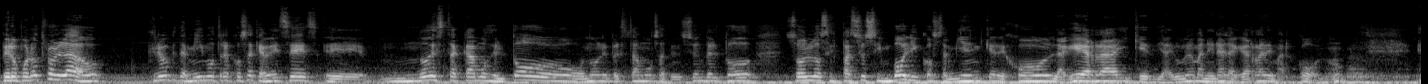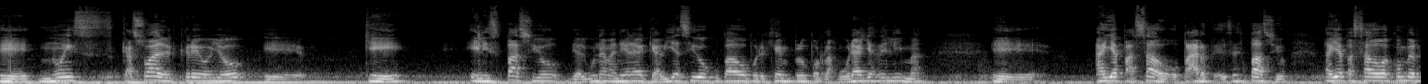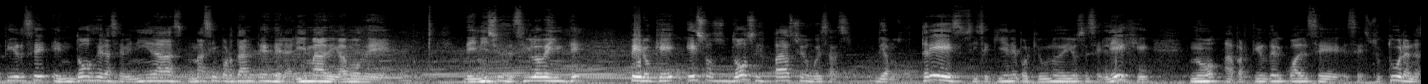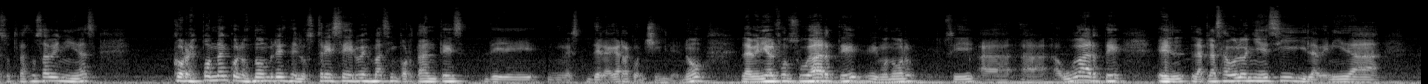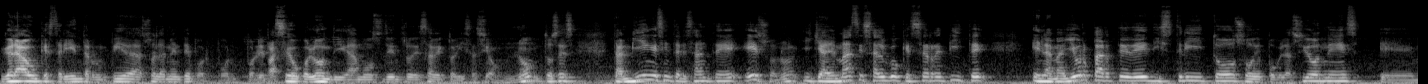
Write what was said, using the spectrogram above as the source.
pero por otro lado, creo que también otra cosa que a veces eh, no destacamos del todo o no le prestamos atención del todo son los espacios simbólicos también que dejó la guerra y que de alguna manera la guerra demarcó. No, eh, no es casual, creo yo, eh, que el espacio de alguna manera que había sido ocupado, por ejemplo, por las murallas de Lima, haya pasado, o parte de ese espacio, haya pasado a convertirse en dos de las avenidas más importantes de la Lima, digamos, de, inicios del siglo XX, pero que esos dos espacios, o esas, digamos, o tres, si se quiere, porque uno de ellos es el eje, ¿no? a partir del cual se, se estructuran las otras dos avenidas, correspondan con los nombres de los tres héroes más importantes de, de la guerra con Chile. ¿no? La avenida Alfonso Ugarte, en honor ¿sí? a, a, Ugarte, la Plaza Bolognesi y la avenida Grau, que estaría interrumpida solamente por, por, el Paseo Colón, digamos, dentro de esa vectorización. ¿no? Entonces, también es interesante eso, ¿no? y que además es algo que se repite en la mayor parte de distritos o de poblaciones eh,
